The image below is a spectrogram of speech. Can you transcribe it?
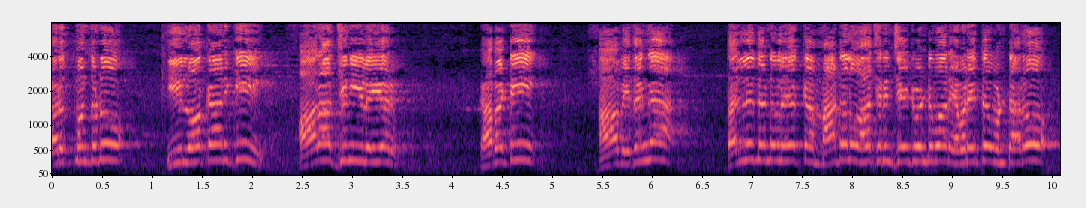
గరుత్మంతుడు ఈ లోకానికి ఆరాధ్యనీయులయ్యారు. కాబట్టి ఆ విధంగా తల్లిదండ్రుల యొక్క మాటలు ఆచరించేటువంటి వారు ఎవరైతే ఉంటారో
